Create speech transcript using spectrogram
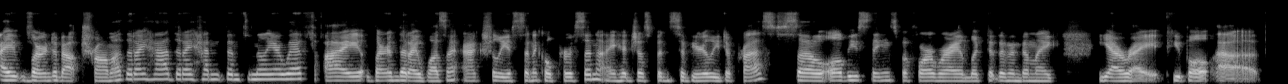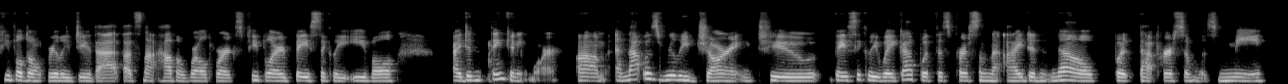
I learned about trauma that I had that I hadn't been familiar with. I learned that I wasn't actually a cynical person. I had just been severely depressed. So all these things before where I looked at them and been like, yeah, right. People uh people don't really do that. That's not how the world works. People are basically evil. I didn't think anymore. Um, and that was really jarring to basically wake up with this person that I didn't know, but that person was me.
